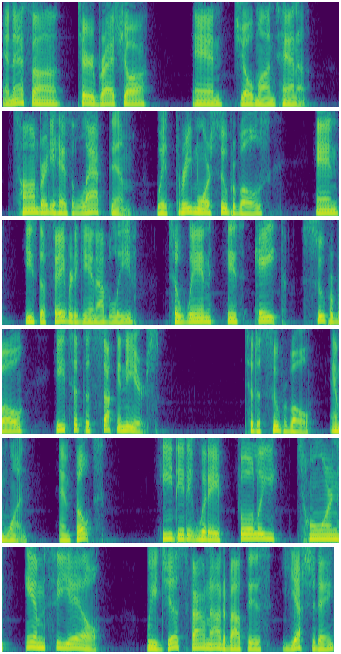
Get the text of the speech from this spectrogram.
and that's uh, Terry Bradshaw and Joe Montana. Tom Brady has lapped them with three more Super Bowls, and he's the favorite again, I believe, to win his eighth Super Bowl. He took the Buccaneers to the Super Bowl and won. And folks, he did it with a fully torn MCL. We just found out about this yesterday.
